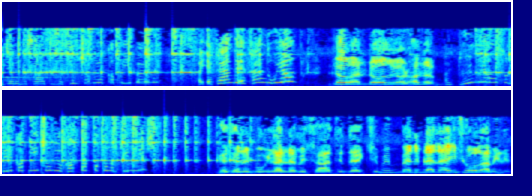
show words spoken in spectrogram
Gecenin bu saatinde kim çalıyor kapıyı böyle? Ay efendi efendi uyan. Ne var ne oluyor hanım? Ay duymuyor musun? Biri kapıyı çalıyor. Kalk bak bakalım kimmiş? Gecenin bu ilerlemiş saatinde kimin benimle ne işi olabilir?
